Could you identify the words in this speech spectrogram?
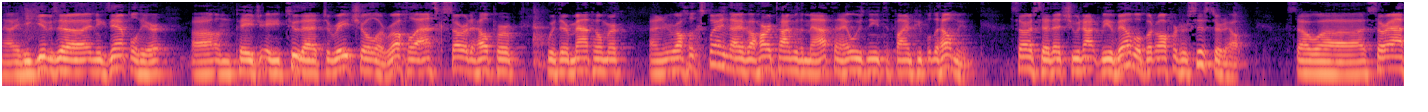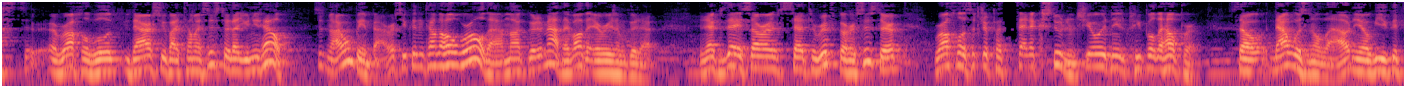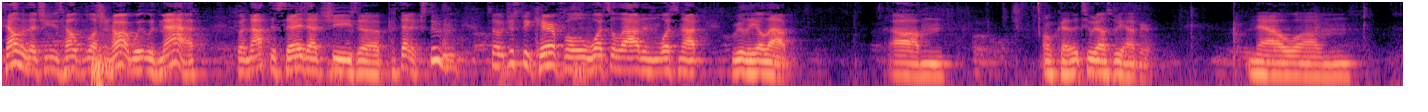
uh, he gives uh, an example here uh, on page 82 that Rachel or Rachel asks Sarah to help her with her math homework, and Rachel explained, that I have a hard time with the math, and I always need to find people to help me. Sarah said that she would not be available, but offered her sister to help. So uh, Sarah asked uh, Rachel, will it embarrass you if I tell my sister that you need help? She said, no, I won't be embarrassed. You can tell the whole world that I'm not good at math. I have other areas I'm good at. The next day, Sarah said to Rivka, her sister, Rachel is such a pathetic student. She always needs people to help her. So that wasn't allowed. You know, you could tell her that she needs help with, with, with math, but not to say that she's a pathetic student. So just be careful what's allowed and what's not really allowed. Um, okay, let's see what else we have here. Now, um,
